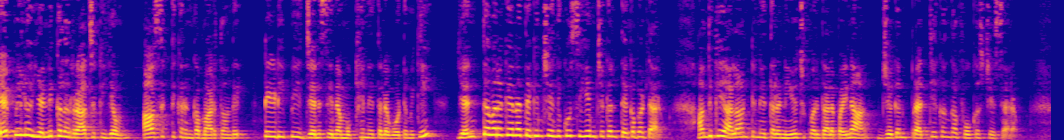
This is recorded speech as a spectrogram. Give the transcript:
ఏపీలో ఎన్నికల రాజకీయం ఆసక్తికరంగా మారుతోంది. టీడీపీ జనసేన ముఖ్య నేతల ఓటమికి ఎంతవరకైనా తెగించేందుకు సీఎం జగన్ తెగబడ్డారు. అందుకే అలాంటి నేతల నియోజకవర్గాలపైన జగన్ ప్రత్యేకంగా ఫోకస్ చేశారు.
